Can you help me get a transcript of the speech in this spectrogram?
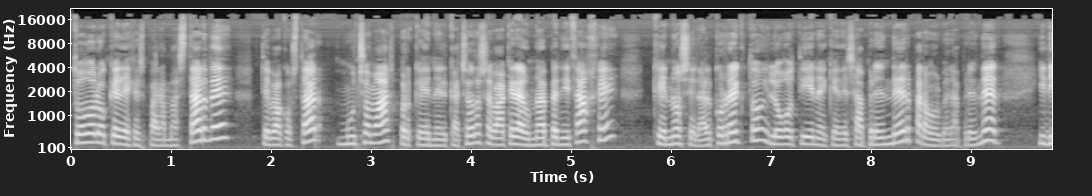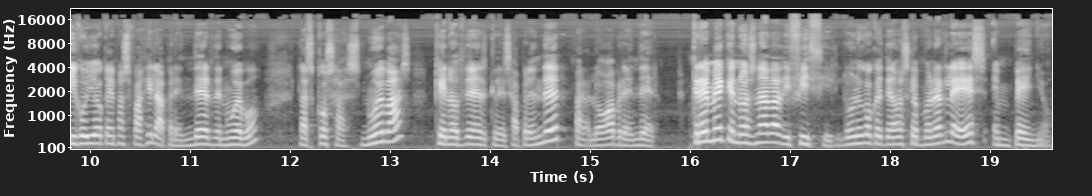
todo lo que dejes para más tarde te va a costar mucho más porque en el cachorro se va a crear un aprendizaje que no será el correcto y luego tiene que desaprender para volver a aprender. Y digo yo que es más fácil aprender de nuevo las cosas nuevas que no tener que desaprender para luego aprender. Créeme que no es nada difícil, lo único que tenemos que ponerle es empeño.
